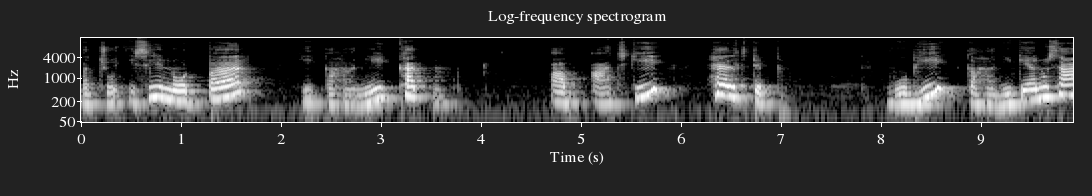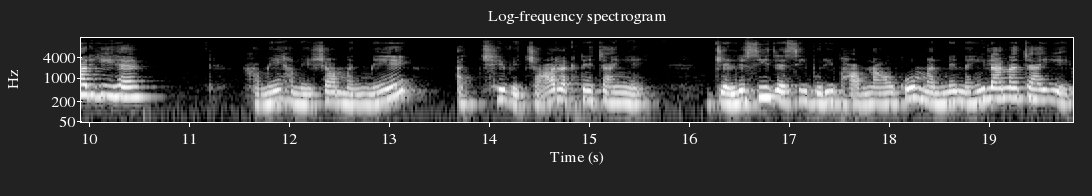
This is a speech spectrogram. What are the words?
बच्चों, इसी नोट पर ये कहानी खत्म। अब आज की हेल्थ टिप वो भी कहानी के अनुसार ही है। हमें हमेशा मन में अच्छे विचार रखने चाहिए। जेलसी जैसी बुरी भावनाओं को मन में नहीं लाना चाहिए।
